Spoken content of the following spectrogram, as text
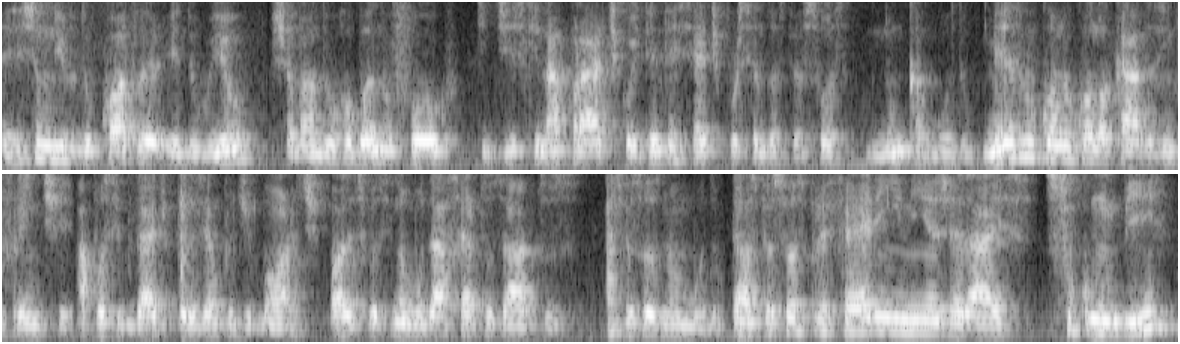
Existe um livro do Kotler e do Will chamado Roubando o Fogo, que diz que na prática 87% das pessoas nunca mudam. Mesmo quando colocadas em frente à possibilidade, por exemplo, de morte. Olha, se você não mudar certos hábitos, as pessoas não mudam. Então as pessoas preferem, em linhas gerais, sucumbir,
